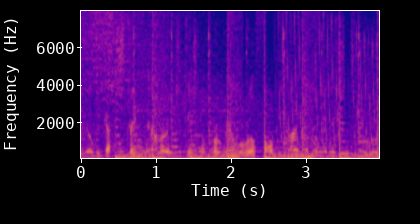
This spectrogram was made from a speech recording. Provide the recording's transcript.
You know, we've got to straighten out our educational program or we'll fall behind among the nations of the world.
